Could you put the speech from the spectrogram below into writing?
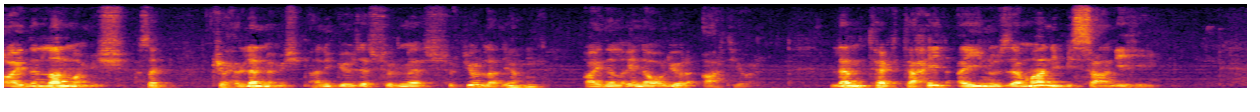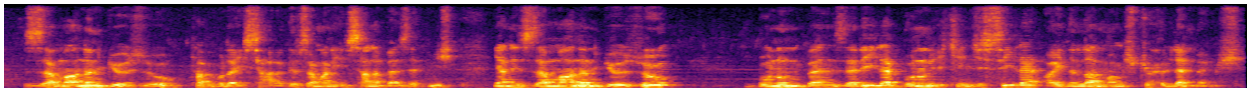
aydınlanmamış. Aslında kühüllenmemiş. Hani göze sürme sürtüyorlar ya. Hı hı. Aydınlığı ne oluyor? Artıyor. Lem tektahil aynu zamani bisanihi. Zamanın gözü, tabi burada isaredir, zamanı insana benzetmiş. Yani zamanın gözü bunun benzeriyle, bunun ikincisiyle aydınlanmamış, kühüllenmemiş.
